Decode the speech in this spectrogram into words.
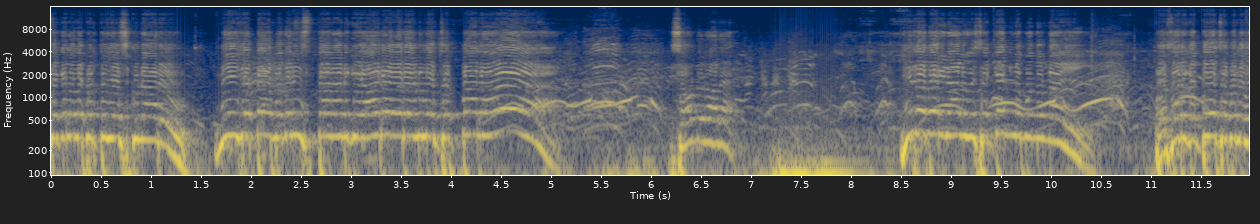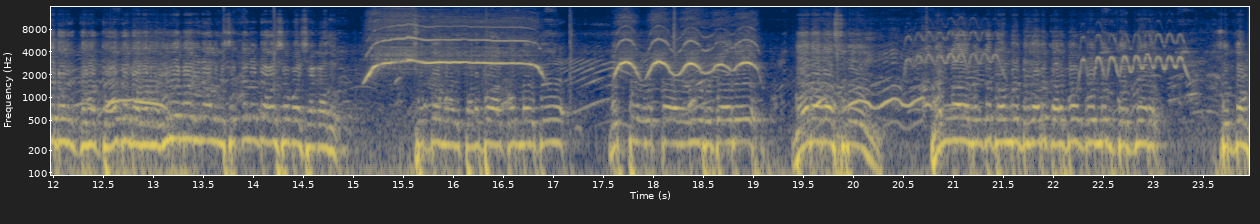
సెకండ్ల గుర్తు చేసుకున్నారు. మీ జత మొదటి స్థానానికి ఆరవ రౌండ్ చెప్పాలా? సౌండ్ రాలే. ఇరవై నాలుగు సెకండ్ల ముందున్నాయి. ఒకసారి గట్టిగా చెప్పండి కాకుండా ఇరవై నాలుగు సెకండ్లు అంటే ఆశాభాష కాదు. చూద్దాం అది కడప కొందైతే ముప్పై ఒక్క వెయ్యి రూపాయలు గౌరవశ్రీ వంగాల వెంకటరామరెడ్డి గారు కడప కొందరు కొట్టినారు చూద్దాం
